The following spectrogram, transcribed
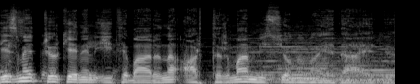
hizmet Türkiye'nin itibarını arttırma misyonunu eda ediyor.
